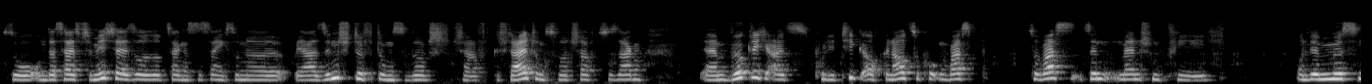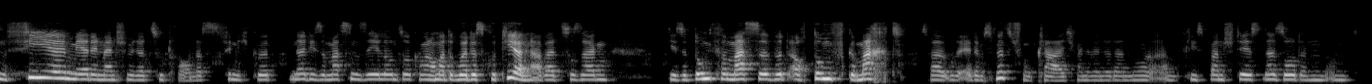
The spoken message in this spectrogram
So, und das heißt für mich also sozusagen, es ist eigentlich so eine ja, Sinnstiftungswirtschaft, Gestaltungswirtschaft, zu sagen, ähm, wirklich als Politik auch genau zu gucken, was, zu was sind Menschen fähig. Und wir müssen viel mehr den Menschen wieder zutrauen. Das finde ich gehört, ne, diese Massenseele und so, können wir nochmal darüber diskutieren. Aber zu sagen, diese dumpfe Masse wird auch dumpf gemacht. Das war über Adam Smith schon klar. Ich meine, wenn du dann nur am Fließband stehst, ne, so, dann und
